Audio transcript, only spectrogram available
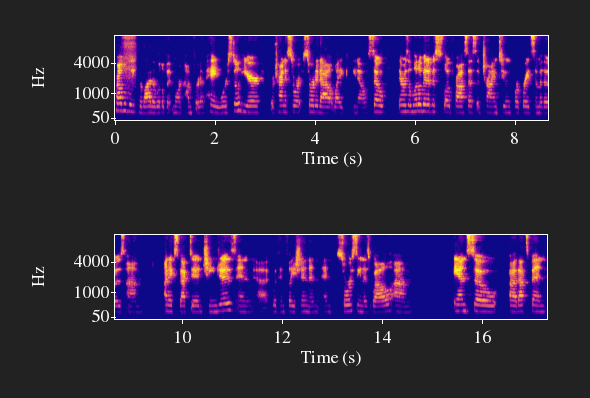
probably provide a little bit more comfort of hey we're still here. We're trying to sort sort it out like you know. So there was a little bit of a slow process of trying to incorporate some of those um, unexpected changes and uh, with inflation and, and sourcing as well um, and so uh, that's been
